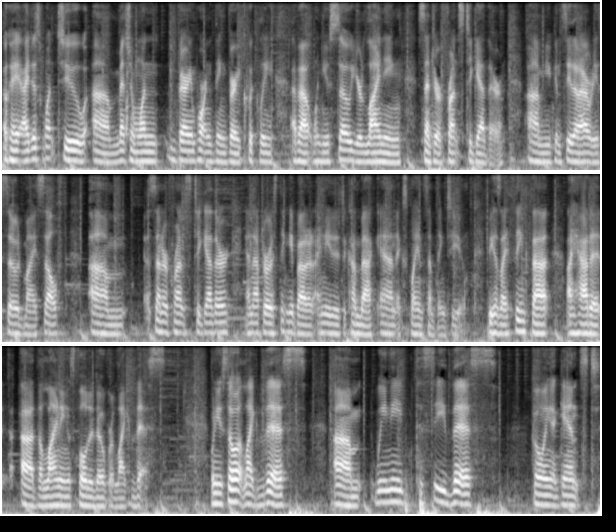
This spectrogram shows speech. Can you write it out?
Okay, I just want to um, mention one very important thing very quickly about when you sew your lining center fronts together. Um, you can see that I already sewed myself um, center fronts together and after I was thinking about it I needed to come back and explain something to you because I think that I had it uh, the linings folded over like this. When you sew it like this um, we need to see this going against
